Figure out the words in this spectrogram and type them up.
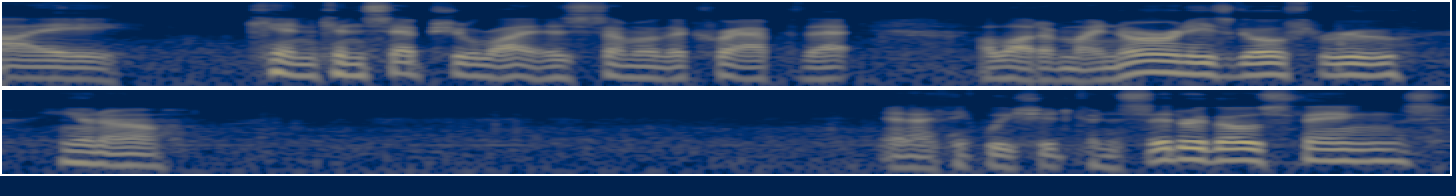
I can conceptualize some of the crap that a lot of minorities go through, you know. And I think we should consider those things.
